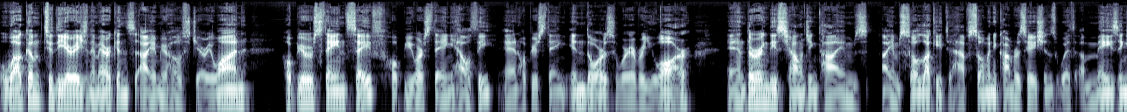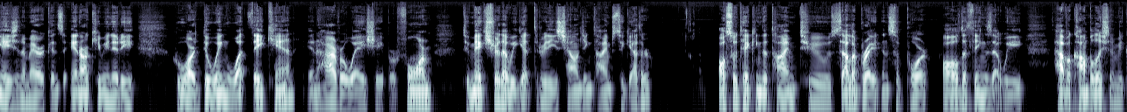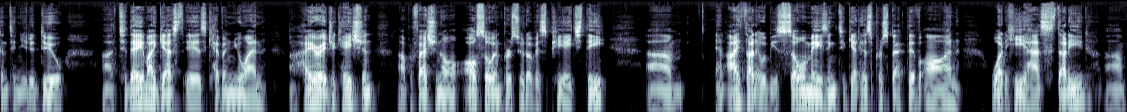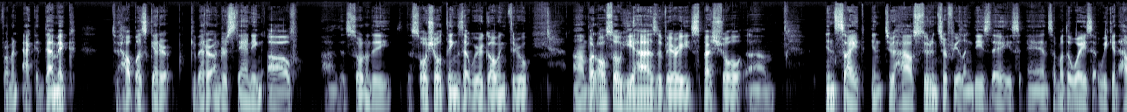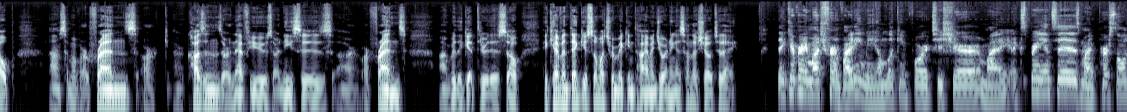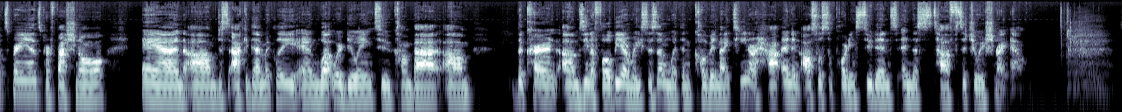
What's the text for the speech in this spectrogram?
Welcome to Dear Asian Americans. I am your host, Jerry Won. Hope you're staying safe. Hope you are staying healthy and hope you're staying indoors wherever you are. And during these challenging times, I am so lucky to have so many conversations with amazing Asian Americans in our community who are doing what they can in however way, shape, or form to make sure that we get through these challenging times together. Also, taking the time to celebrate and support all the things that we have accomplished and we continue to do uh, today, my guest is Kevin Nguyen, a higher education uh, professional, also in pursuit of his PhD. Um, and I thought it would be so amazing to get his perspective on what he has studied um, from an academic to help us get a, get better understanding of uh, the sort of the, the social things that we're going through. Um, but also, he has a very special um, insight into how students are feeling these days and some of the ways that we can help uh, some of our friends, our, our cousins, our nephews, our nieces, our, our friends uh, really get through this. So, hey, Kevin, thank you so much for making time and joining us on the show today. Thank you very much for inviting me. I'm looking forward to share my experiences, my personal experience, professional, and um, just academically, and what we're doing to combat um, the current um, xenophobia and racism within COVID 19, or and also supporting students in this tough situation right now.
